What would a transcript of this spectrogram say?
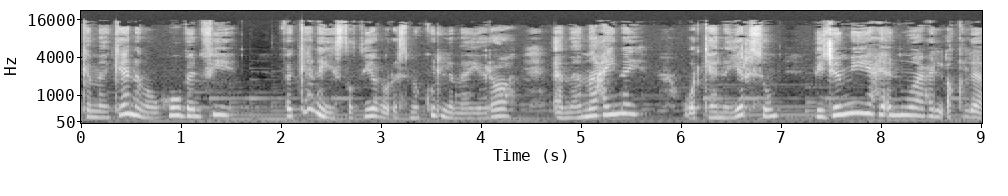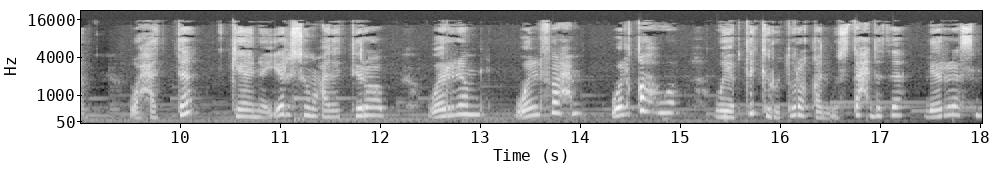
كما كان موهوبا فيه. فكان يستطيع رسم كل ما يراه أمام عينيه وكان يرسم بجميع أنواع الأقلام وحتى كان يرسم على التراب. والرمل والفحم والقهوة ويبتكر طرقا مستحدثة للرسم.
